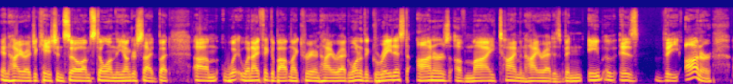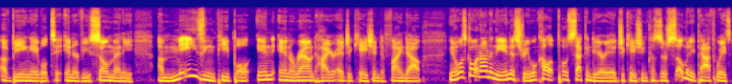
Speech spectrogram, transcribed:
in higher education. So I'm still on the younger side. But um, w- when I think about my career in higher ed, one of the greatest honors of my time in higher ed has been able, is the honor of being able to interview so many amazing people in and around higher education to find out you know what's going on in the industry. We'll call it post-secondary education because there's so many pathways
